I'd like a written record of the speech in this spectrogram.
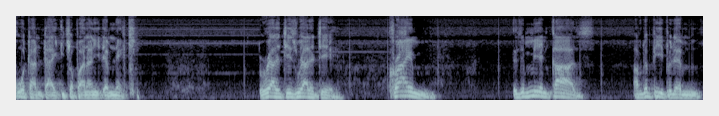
coat and tie each up underneath them neck. Reality is reality. Crime is the main cause of the people them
